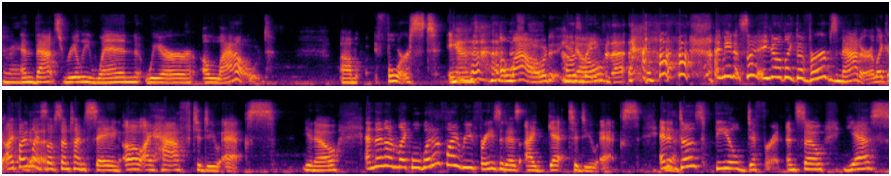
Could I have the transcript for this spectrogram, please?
Right. And that's really when we are allowed um, forced and allowed. You I was know? waiting for that. I mean, it's you know, like the verbs matter. Like I find yeah. myself sometimes saying, "Oh, I have to do X," you know, and then I'm like, "Well, what if I rephrase it as I get to do X?" And it does feel different. And so, yes,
